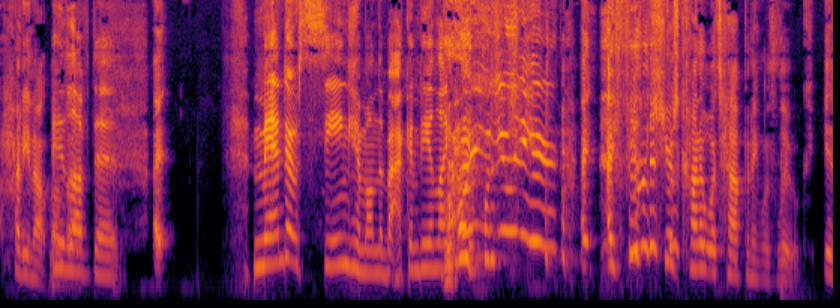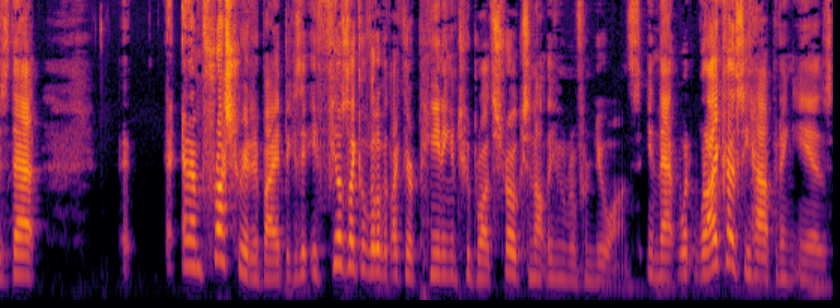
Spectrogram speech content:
how do you not love I that? loved it. I- Mando seeing him on the back and being like, Right. "What are you doing here?" I, I feel like here's kind of what's happening with Luke is that, and I'm frustrated by it because it, feels like a little bit like they're painting in two broad strokes and not leaving room for nuance. In that, what, what I kind of see happening is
